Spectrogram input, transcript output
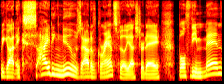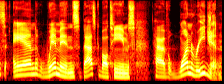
We got exciting news out of Grantsville yesterday. Both the men's and women's basketball teams have won region.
